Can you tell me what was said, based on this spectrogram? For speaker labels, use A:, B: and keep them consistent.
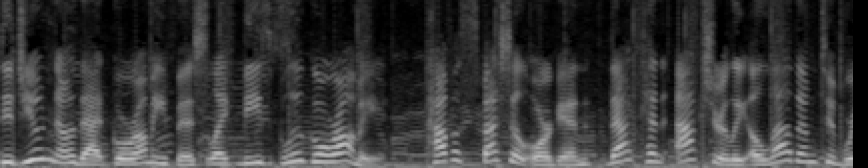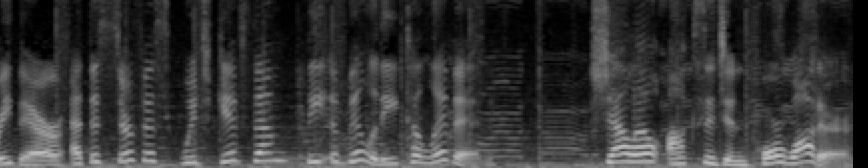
A: Did you know that gourami fish like these blue gourami have a special organ that can actually allow them to breathe air at the surface which gives them the ability to live in? Shallow oxygen poor water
